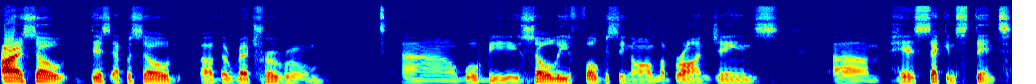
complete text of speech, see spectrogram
all right, so this episode of the Retro Room uh, will be solely focusing on LeBron James, um, his second stint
